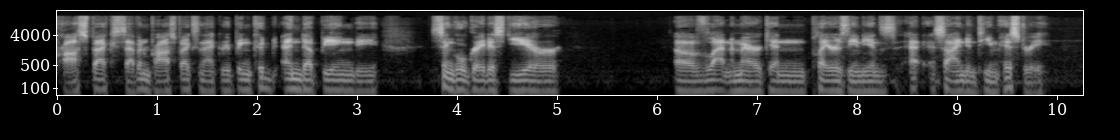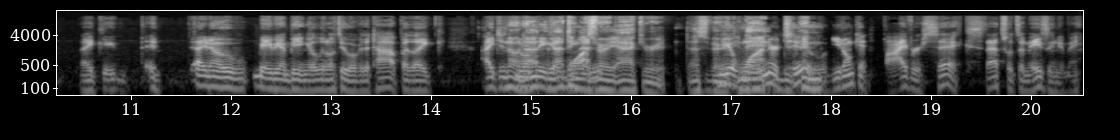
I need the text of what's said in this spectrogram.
prospects, seven prospects in that grouping could end up being the single greatest year of Latin American players the Indians signed in team history. Like it, it, I know maybe I'm being a little too over the top, but like I just no, normally that, get I think one. that's very accurate. That's very. You get one they, or two. And, you don't get five or six. That's what's amazing to me.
